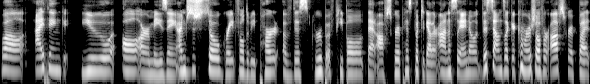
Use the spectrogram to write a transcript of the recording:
Well, I think you all are amazing. I'm just so grateful to be part of this group of people that Offscript has put together. Honestly, I know this sounds like a commercial for Offscript, but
